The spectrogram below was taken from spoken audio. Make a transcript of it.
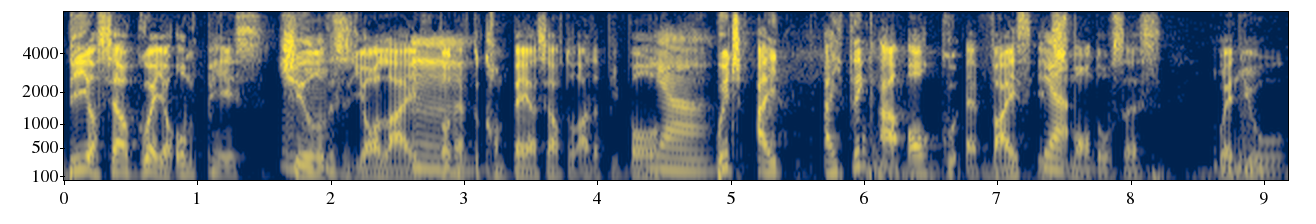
be yourself, go at your own pace, chill. Mm. This is your life. Don't have to mm. compare yourself to other people. Yeah. Which I I think are all good advice in Yeah. small doses when you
